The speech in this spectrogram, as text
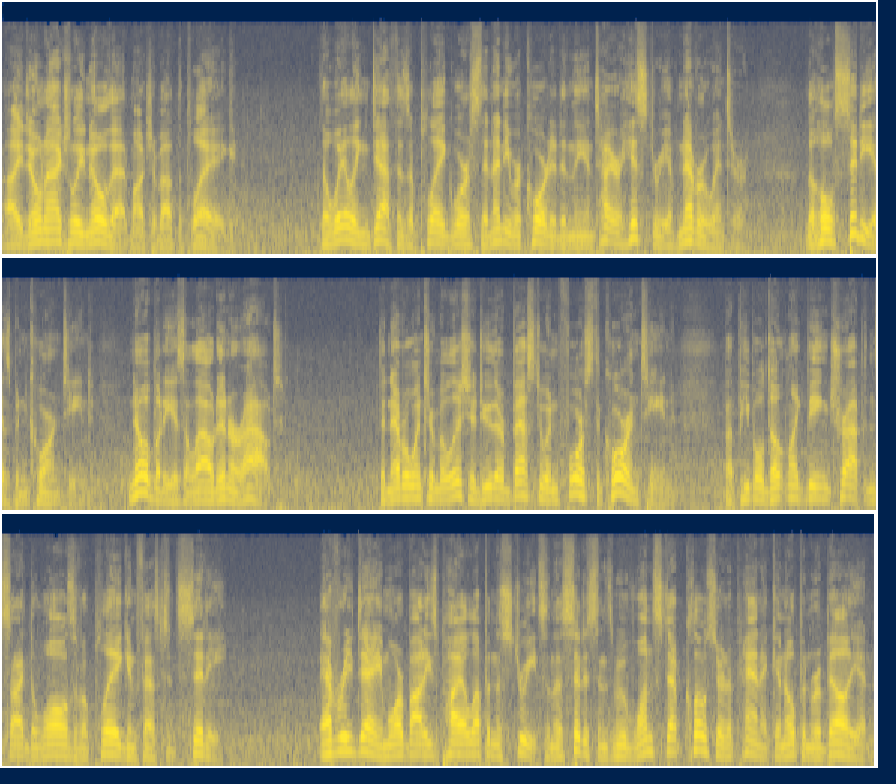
I don't actually know that much about the plague. The Wailing Death is a plague worse than any recorded in the entire history of Neverwinter. The whole city has been quarantined. Nobody is allowed in or out. The Neverwinter militia do their best to enforce the quarantine, but people don't like being trapped inside the walls of a plague-infested city. Every day, more bodies pile up in the streets, and the citizens move one step closer to panic and open rebellion.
